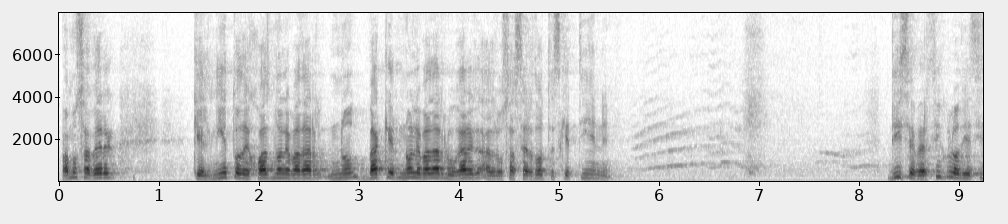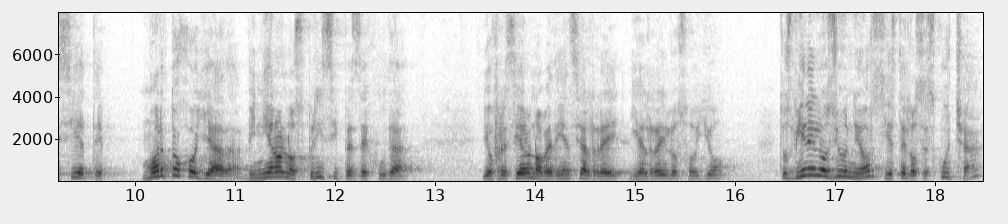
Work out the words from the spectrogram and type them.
Vamos a ver que el nieto de Joás no le va a dar, no, va que, no le va a dar lugar a los sacerdotes que tienen. Dice versículo 17, muerto Joyada, vinieron los príncipes de Judá y ofrecieron obediencia al rey y el rey los oyó. Entonces vienen los juniors y este los escucha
